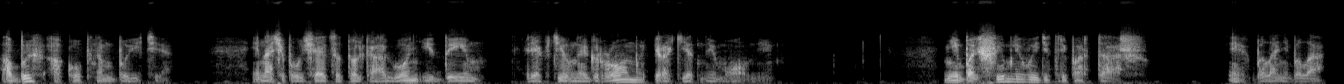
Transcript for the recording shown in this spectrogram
об их окопном быте. Иначе получается только огонь и дым, реактивные громы и ракетные молнии. Небольшим ли выйдет репортаж? Эх, была не была.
